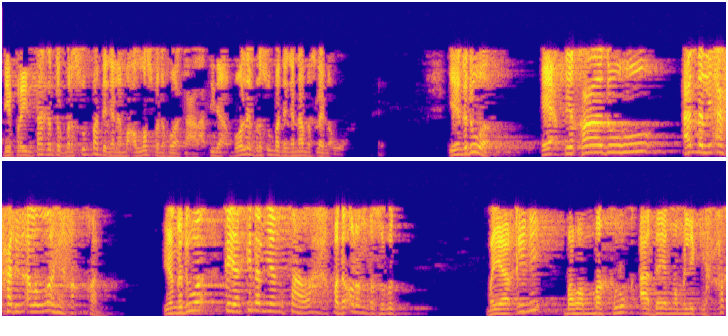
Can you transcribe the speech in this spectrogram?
diperintahkan untuk bersumpah dengan nama Allah Subhanahu wa taala. Tidak boleh bersumpah dengan nama selain Allah. Yang kedua, i'tiqaduhu anna li ahadin 'ala Allah haqqan. Yang kedua, keyakinan yang salah pada orang tersebut. Meyakini bahwa makhluk ada yang memiliki hak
